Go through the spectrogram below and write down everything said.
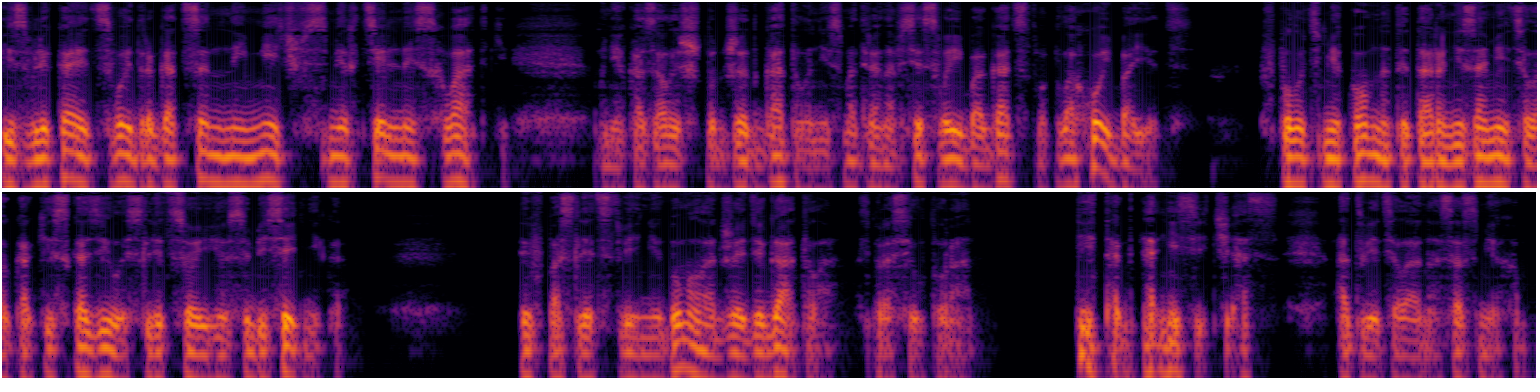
извлекает свой драгоценный меч в смертельной схватке. Мне казалось, что Джет Гаттела, несмотря на все свои богатства, плохой боец. В полутьме комнаты Тара не заметила, как исказилось лицо ее собеседника. «Ты впоследствии не думал о Джеде Гаттела?» — спросил Туран. «Ни тогда, ни сейчас», — ответила она со смехом.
